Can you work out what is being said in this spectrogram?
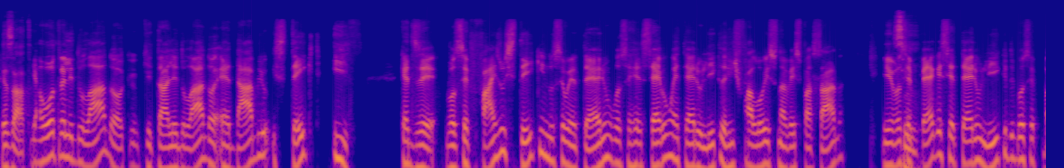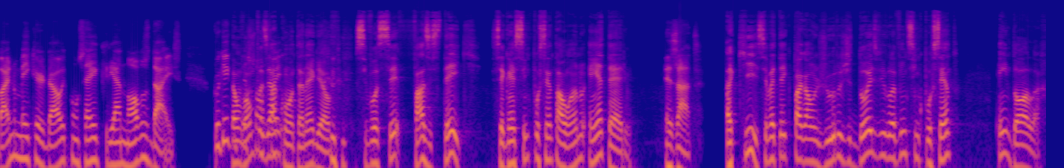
Exato. E a outra ali do lado, ó, que, que tá ali do lado, é W Staked ETH. Quer dizer, você faz o staking do seu Ethereum, você recebe um Ethereum líquido, a gente falou isso na vez passada, e você Sim. pega esse Ethereum líquido e você vai no MakerDAO e consegue criar novos DAIs. Por que então que vamos fazer a conta, né, Guel? Se você faz stake, você ganha 5% ao ano em Ethereum. Exato. Aqui você vai ter que pagar um juros de 2,25% em dólar.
